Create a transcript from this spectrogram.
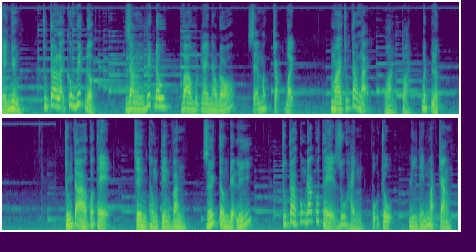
Thế nhưng chúng ta lại không biết được rằng biết đâu vào một ngày nào đó sẽ mắc trọng bệnh mà chúng ta lại hoàn toàn bất lực. Chúng ta có thể trên thông thiên văn, dưới tường địa lý, chúng ta cũng đã có thể du hành vũ trụ đi đến mặt trăng.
